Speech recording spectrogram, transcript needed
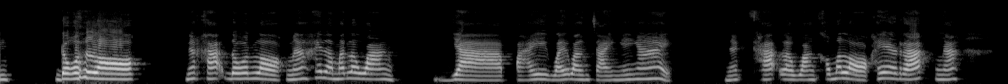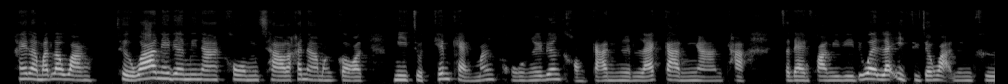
ณฑ์โดนหลอกนะคะ โดนหลอกนะให้ระมัดระวังอย่าไปไว้วางใจง่าย ๆนะคะ ระวังเขามาหลอกให้รักนะให้ระมัดระวังถือว่าในเดือนมีนาคมชาวลัคนามังกร มีจุดเข้มแข็งมั่นคงในเรื่องของการเงินและการงานค่ะ แสดงความยินดีด้วยและอีกจุดจังหวะหนึ่งคือ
